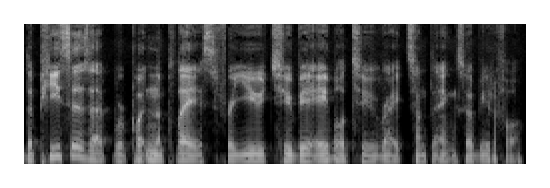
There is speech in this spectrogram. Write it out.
the pieces that were put into place for you to be able to write something so beautiful.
